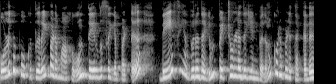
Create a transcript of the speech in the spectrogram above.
பொழுதுபோக்கு திரைப்படமாகவும் தேர்வு செய்யப்பட்டு தேசிய விருதையும் பெற்றுள்ளது என்பதும் குறிப்பிடத்தக்கது.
